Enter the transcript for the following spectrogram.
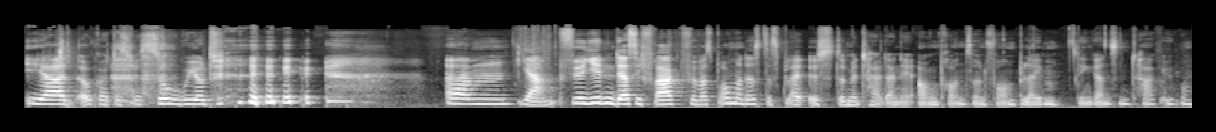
Ja, oh Gott, das wäre so weird. ähm, ja, für jeden, der sich fragt, für was braucht man das, das ist, damit halt deine Augenbrauen so in Form bleiben, den ganzen Tag über.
